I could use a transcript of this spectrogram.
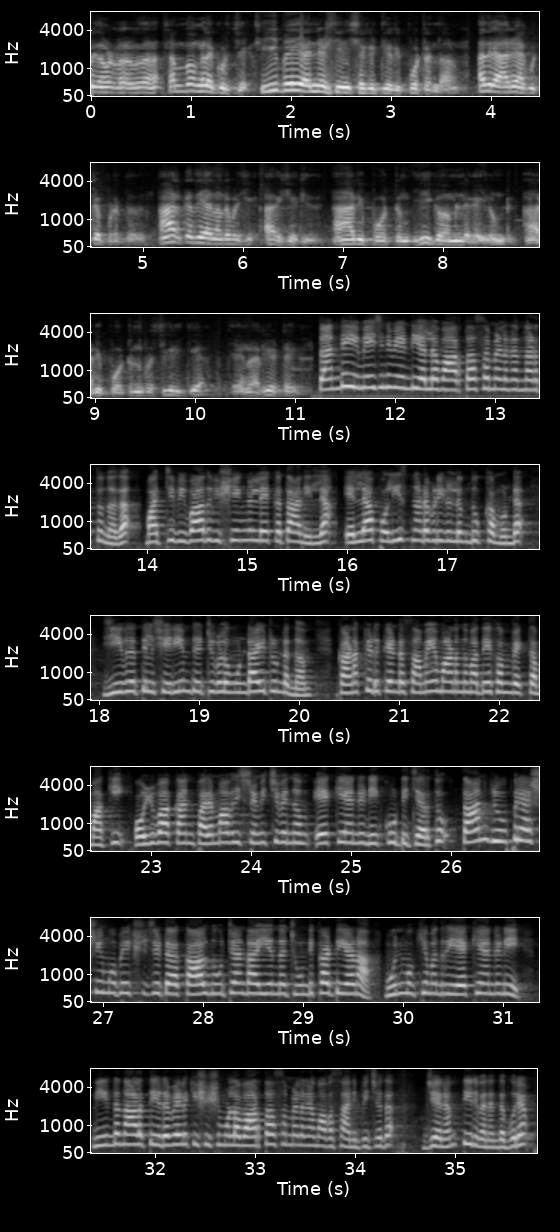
സംഭവങ്ങളെ കുറിച്ച് സി ബി ഐ അന്വേഷിച്ചതിന് ശേഷം കിട്ടിയ റിപ്പോർട്ട് എന്താണ്? അതിലാരെയാണ് കുറ്റപ്പെടുത്തുന്നത് ആർക്കെതിരെ നടപടി ആവശ്യപ്പെട്ടത് ആ റിപ്പോർട്ടും ഈ ഗവൺമെന്റിന്റെ കയ്യിലുണ്ട്. ആ റിപ്പോർട്ടൊന്ന് പ്രസിദ്ധീകരിക്കുക. ജനങ്ങൾ അറിയട്ടെ. തന്റെ ഇമേജിന് വേണ്ടിയല്ല വാർത്താ സമ്മേളനം നടത്തുന്നത്. മറ്റ് വിവാദ വിഷയങ്ങളിലേക്ക് താനില്ല. എല്ലാ പോലീസ് നടപടികളിലും ദുഃഖമുണ്ട്. ജീവിതത്തിൽ ശരിയും തെറ്റുകളും ഉണ്ടായിട്ടുണ്ടെന്നും കണക്കെടുക്കേണ്ട സമയമാണെന്നും അദ്ദേഹം വ്യക്തമാക്കി. ഒഴിവാക്കാൻ പരമാവധി ശ്രമിച്ചുവെന്നും എ കെ ആന്റണി കൂട്ടിച്ചേർത്തു. താൻ ഗ്രൂപ്പ് രാഷ്ട്രീയം ഉപേക്ഷിച്ചിട്ട് കാൽ നൂറ്റാണ്ടായി എന്ന് ചൂണ്ടിക്കാട്ടിയാണ് മുൻ മുഖ്യമന്ത്രി എ കെ ആന്റണി നീണ്ട നാളത്തെ ഇടവേളയ്ക്ക് ശേഷമുള്ള വാർത്താ സമ്മേളനം അവസാനിപ്പിച്ചത്. ജനം തിരുവനന്തപുരം.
